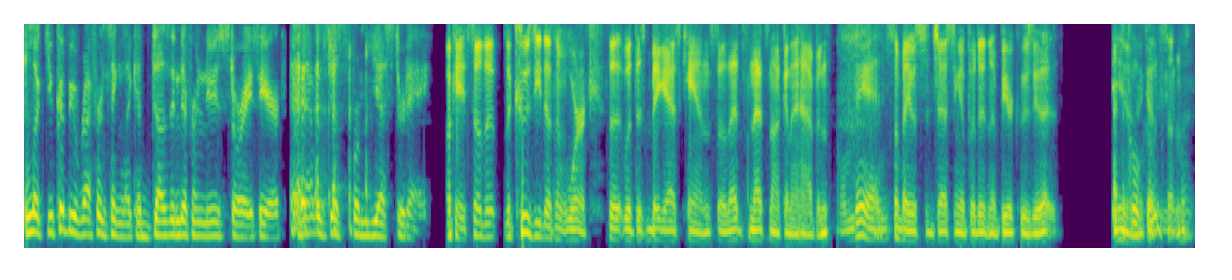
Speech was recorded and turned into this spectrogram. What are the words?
Look, you could be referencing like a dozen different news stories here, and that was just from yesterday. Okay, so the the koozie doesn't work the, with this big ass can, so that's that's not going to happen. Oh man! Somebody was suggesting I put it in a beer koozie. That that's yeah, a cool koozie.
